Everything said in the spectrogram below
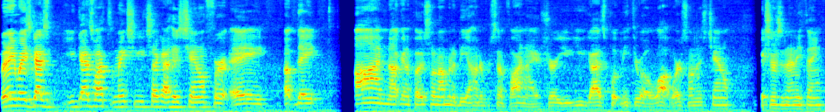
But anyways, guys, you guys will have to make sure you check out his channel for a update. I'm not gonna post one. I'm gonna be 100% fine. I assure you. You guys put me through a lot worse on his channel, pictures and anything.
